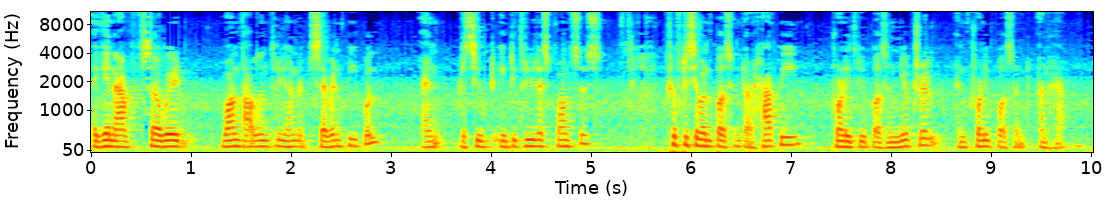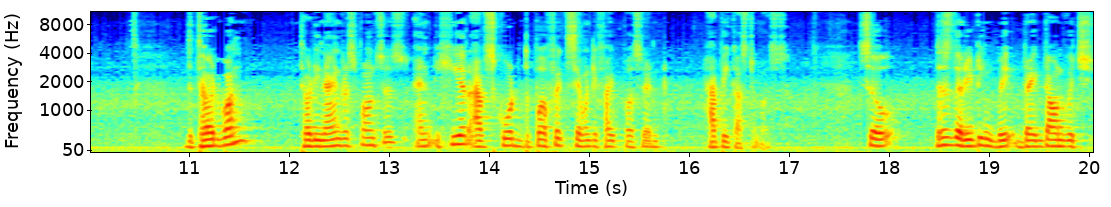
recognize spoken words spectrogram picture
again I've surveyed 1,307 people and received 83 responses. 57% are happy, 23% neutral, and 20% unhappy. The third one, 39 responses, and here I've scored the perfect 75% happy customers. So this is the rating breakdown which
